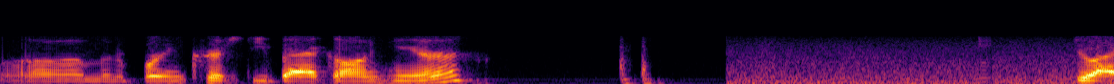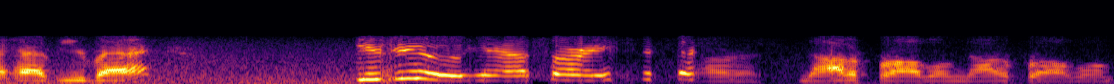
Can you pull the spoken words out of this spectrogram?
I'm going to bring Christy back on here. Do I have you back? You do, yeah. Sorry. All right, not a problem, not a problem.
